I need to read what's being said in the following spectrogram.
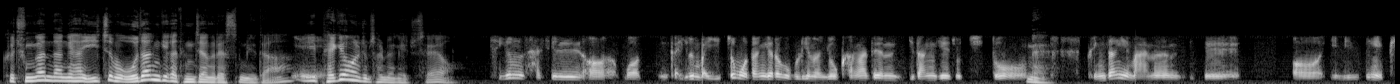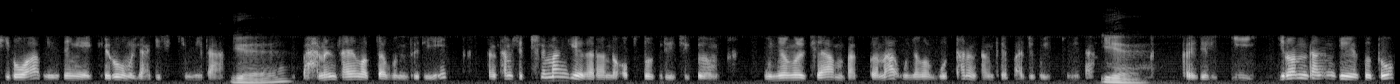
그 중간 단계 한 2.5단계가 등장을 했습니다. 예. 이 배경을 좀 설명해 주세요. 지금 사실 어 뭐 그러니까 이른바 2.5단계라고 불리는 요 강화된 2단계 조치도 네. 굉장히 많은 이제 어, 이 민생의 피로와 민생의 괴로움을 야기시킵니다. 예. 많은 자영업자분들이 한 37만 개에 달하는 업소들이 지금 운영을 제한받거나 운영을 못하는 상태에 빠지고 있습니다. 예. 이런 단계에서도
